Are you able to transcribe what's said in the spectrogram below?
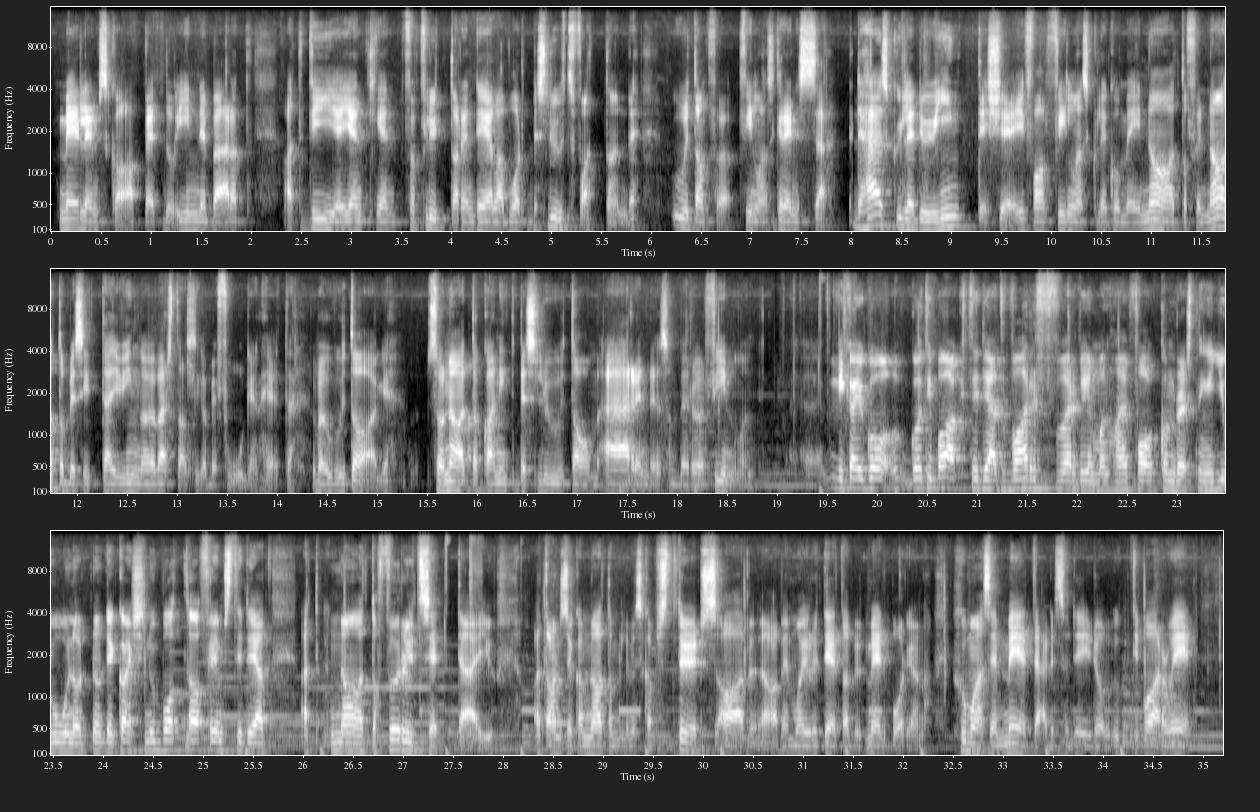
medlemskapet då innebär att, att vi egentligen förflyttar en del av vårt beslutsfattande utanför Finlands gränser. Det här skulle ju inte ske ifall Finland skulle gå med i NATO, för NATO besitter ju inga överstatliga befogenheter överhuvudtaget. Så NATO kan inte besluta om ärenden som berör Finland eh, vi kan ju gå, gå tillbaka till det att varför vill man ha en folkomröstning? Jo, no, det kanske nu bottnar främst i det att, att NATO förutsätter ju att ansökan om NATO-medlemskap stöds av, av en majoritet av medborgarna. Hur man sen mäter det så det är ju då upp till var och en.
